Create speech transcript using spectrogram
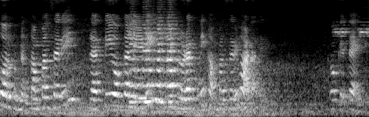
కోరుకుంటున్నాను. కంపల్సరీ ప్రతి ఒక్క లేడీ ఈ ప్రోడక్ట్ని కంపల్సరీ వాడాలి. ఓకే థ్యాంక్ యూ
